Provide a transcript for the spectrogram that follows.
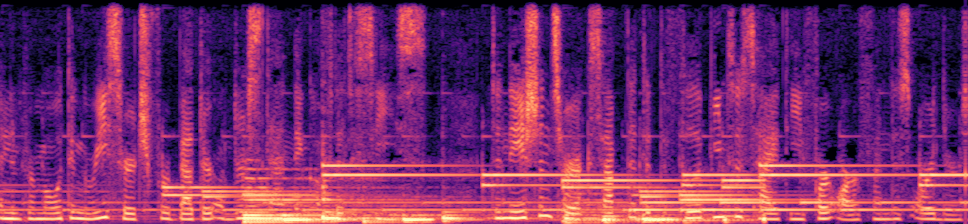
and in promoting research for better understanding of the disease. Donations are accepted at the Philippine Society for Orphan Disorders.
